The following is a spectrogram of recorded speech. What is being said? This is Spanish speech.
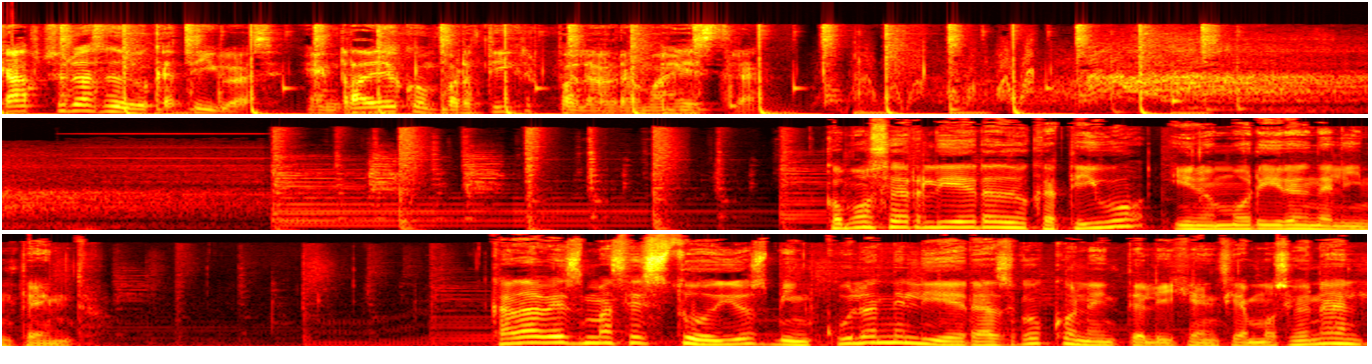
Cápsulas educativas en Radio Compartir Palabra Maestra. ¿Cómo ser líder educativo y no morir en el intento? Cada vez más estudios vinculan el liderazgo con la inteligencia emocional.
